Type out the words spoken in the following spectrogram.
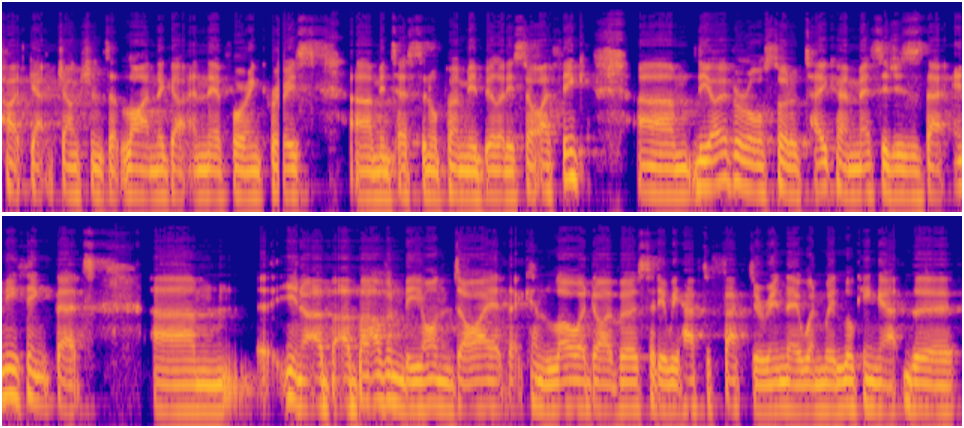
tight gap junctions that line the gut and therefore increase um, intestinal permeability. So I think um, the overall sort of take home message is that anything that's um, you know ab- above and beyond diet that can lower diversity, we have to factor in there when we're looking at the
